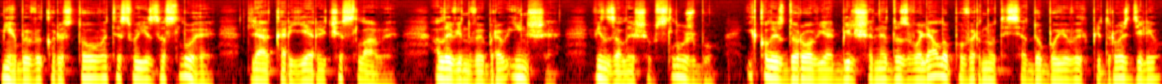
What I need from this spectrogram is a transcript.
міг би використовувати свої заслуги для кар'єри чи слави, але він вибрав інше. Він залишив службу, і коли здоров'я більше не дозволяло повернутися до бойових підрозділів,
